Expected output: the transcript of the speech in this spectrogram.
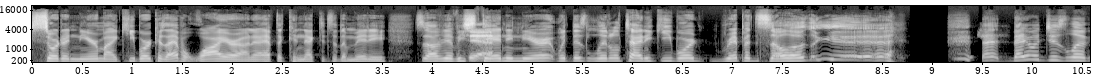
sort of near my keyboard because I have a wire on it. I have to connect it to the MIDI, so I'm gonna be Yeah. standing near it with this little tiny keyboard ripping solos. Like, yeah. That that would just look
